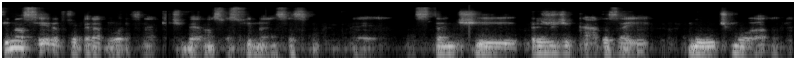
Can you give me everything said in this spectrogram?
financeira dos operadores, né? que tiveram as suas finanças é, bastante prejudicadas aí no último ano, né?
